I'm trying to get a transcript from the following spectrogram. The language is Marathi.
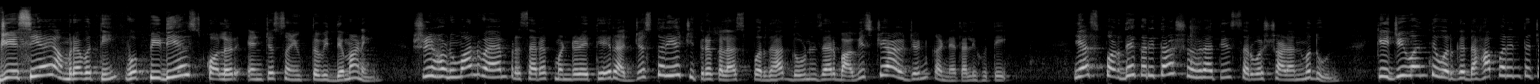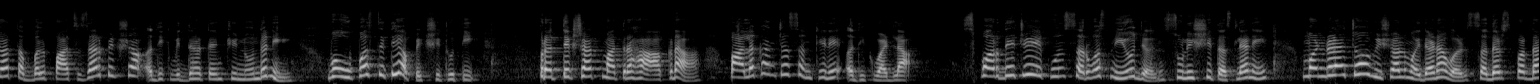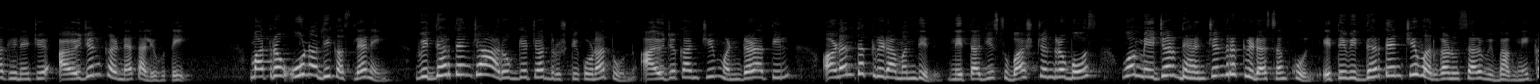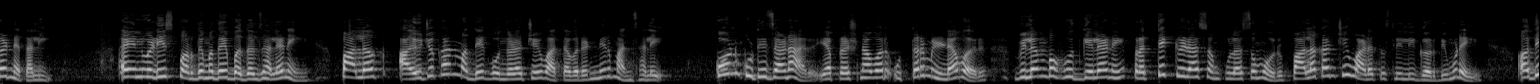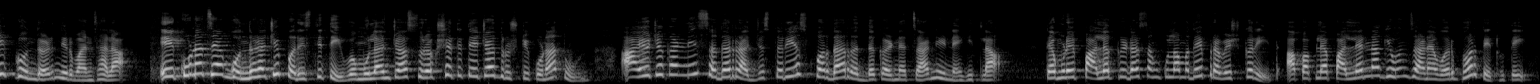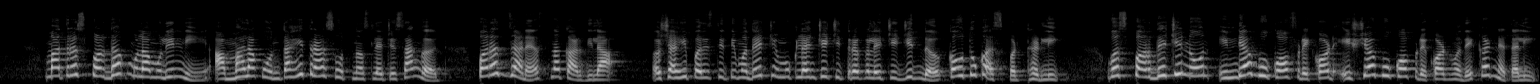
जेसीआय अमरावती व पी डी एल स्कॉलर यांच्या संयुक्त विद्यमाने श्री हनुमान व्यायाम प्रसारक मंडळ येथे राज्यस्तरीय चित्रकला स्पर्धा दोन हजार बावीसचे आयोजन करण्यात आले होते. या स्पर्धेकरिता शहरातील सर्व शाळांमधून के जी वन ते वर्ग दहा पर्यंतच्या तब्बल पाच हजारपेक्षा अधिक विद्यार्थ्यांची नोंदणी व उपस्थिती अपेक्षित होती. प्रत्यक्षात मात्र हा आकडा पालकांच्या संख्येने अधिक वाढला. स्पर्धेचे एकूण सर्वच नियोजन सुनिश्चित असल्याने मंडळाच्या विशाल मैदानावर सदर स्पर्धा घेण्याचे आयोजन करण्यात आले होते. मात्र ऊन अधिक असल्याने विद्यार्थ्यांच्या आरोग्याच्या दृष्टिकोनातून आयोजकांची मंडळातील अनंत क्रीडा मंदिर नेताजी सुभाषचंद्र बोस व मेजर ध्यानचंद्र क्रीडा संकुल येथे विद्यार्थ्यांची वर्गानुसार विभागणी करण्यात आली. ऐनवेळी स्पर्धेमध्ये बदल झाल्याने पालक आयोजकांमध्ये गोंधळाचे वातावरण निर्माण झाले. कोण कुठे जाणार या प्रश्नावर उत्तर मिळण्यावर विलंब होत गेल्याने प्रत्येक क्रीडा संकुलासमोर पालकांची वाढत असलेली गर्दीमुळे अधिक गोंधळ निर्माण झाला. एकूणच या गोंधळाची परिस्थिती व मुलांच्या सुरक्षिततेच्या दृष्टिकोनातून आयोजकांनी सदर राज्यस्तरीय स्पर्धा रद्द करण्याचा निर्णय घेतला. त्यामुळे पालक क्रीडा संकुलामध्ये प्रवेश करीत आपापल्या पाल्यांना घेऊन जाण्यावर भर देत होते. मात्र स्पर्धक मुलामुलींनी आम्हाला कोणताही त्रास होत नसल्याचे सांगत परत जाण्यास नकार दिला. अशाही परिस्थितीमध्ये चिमुकल्यांची चित्रकलेची जिद्द कौतुकास्पद ठरली व स्पर्धेची नोंद India book of record Asia book of रेकॉर्डमध्ये करण्यात आली.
